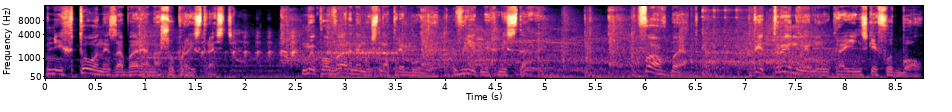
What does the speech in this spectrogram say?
Ніхто не забере нашу пристрасть. Ми повернемось на трибуни в рідних містах. Фавбет підтримуємо український футбол.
